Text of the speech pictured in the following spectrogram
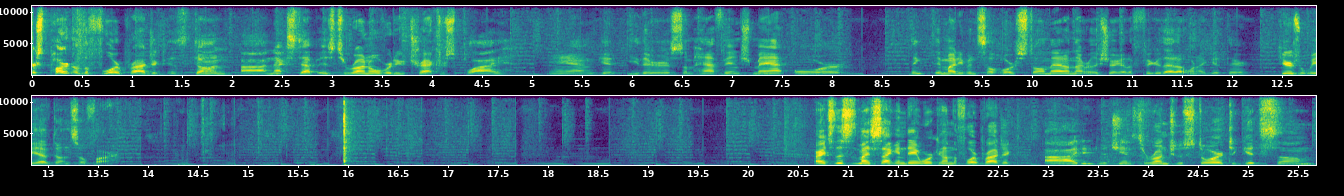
First part of the floor project is done. Uh, next step is to run over to Tractor Supply and get either some half inch mat or I think they might even sell horse stall mat. I'm not really sure. I gotta figure that out when I get there. Here's what we have done so far. All right, so this is my second day working on the floor project. Uh, I didn't get a chance to run to the store to get some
